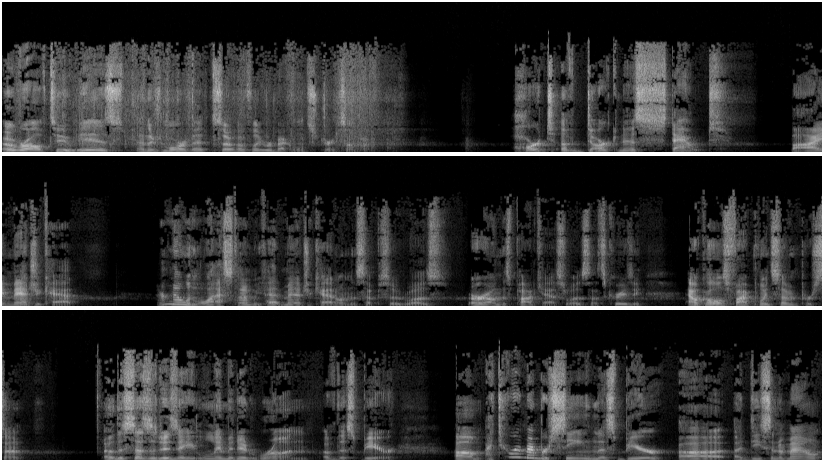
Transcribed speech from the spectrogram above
overall 2 is and there's more of it so hopefully rebecca wants to drink some heart of darkness stout by Magic Hat. I don't know when the last time we've had Magic Hat on this episode was, or on this podcast was. That's crazy. Alcohol is 5.7%. Oh, this says it is a limited run of this beer. Um, I do remember seeing this beer uh, a decent amount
